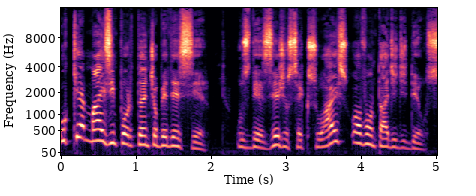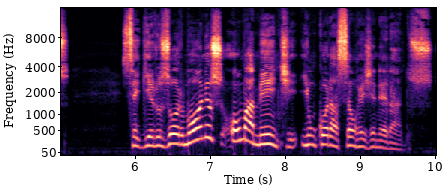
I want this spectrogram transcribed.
O que é mais importante obedecer? Os desejos sexuais ou a vontade de Deus? Seguir os hormônios ou uma mente e um coração regenerados.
